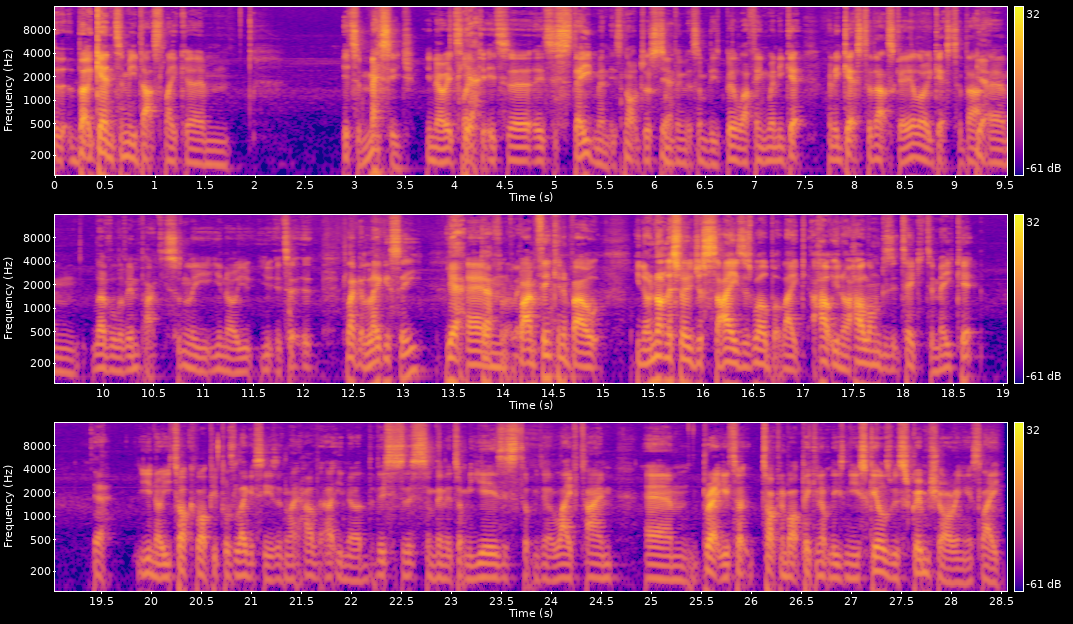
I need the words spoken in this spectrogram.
the, but again, to me, that's like um, it's a message. You know, it's like Yeah. it's a it's a statement. It's not just Yeah. something that somebody's built. I think when you get when it gets to that scale or it gets to that Yeah. um, level of impact, suddenly you know you, you, it's a, it's like a legacy. Yeah, Um, definitely. But I'm thinking about you know not necessarily just size as well, but like how you know how long does it take you to make it? Yeah, you know, you talk about people's legacies and like how you know this is this is something that took me years. This took me a lifetime. Um, Brett, you're t- talking about picking up these new skills with scrimshoring. It's like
